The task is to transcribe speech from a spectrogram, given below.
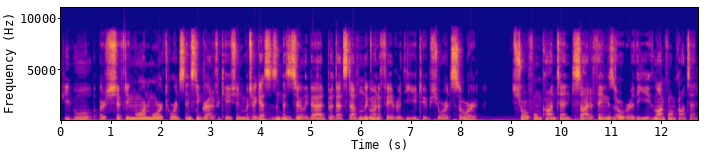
People are shifting more and more towards instant gratification, which I guess isn't necessarily bad, but that's definitely going to favor the YouTube Shorts or short form content side of things over the long form content.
